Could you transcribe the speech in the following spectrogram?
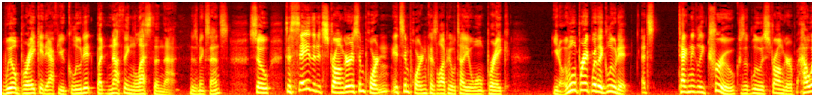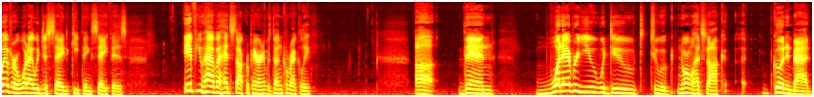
will break it after you glued it, but nothing less than that. Does it make sense? So to say that it's stronger is important. It's important because a lot of people tell you it won't break, you know, it won't break where they glued it. That's technically true because the glue is stronger. However, what I would just say to keep things safe is if you have a headstock repair and it was done correctly, uh, then whatever you would do t- to a normal headstock, uh, good and bad,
